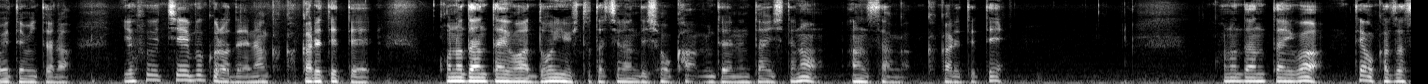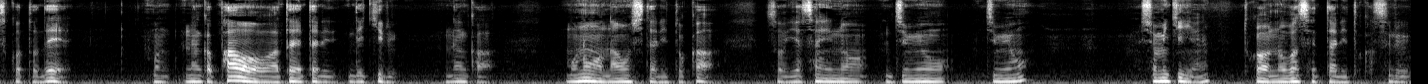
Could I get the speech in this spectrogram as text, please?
べてみたらヤフー知恵袋でなんか書かれててこの団体はどういう人たちなんでしょうかみたいなのに対してのアンサーが書かれててこの団体は手をかざすことで、なんかパワーを与えたりできるなんか物を直したりとかそう野菜の寿命寿命？賞味期限とかを伸ばせたりとかする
